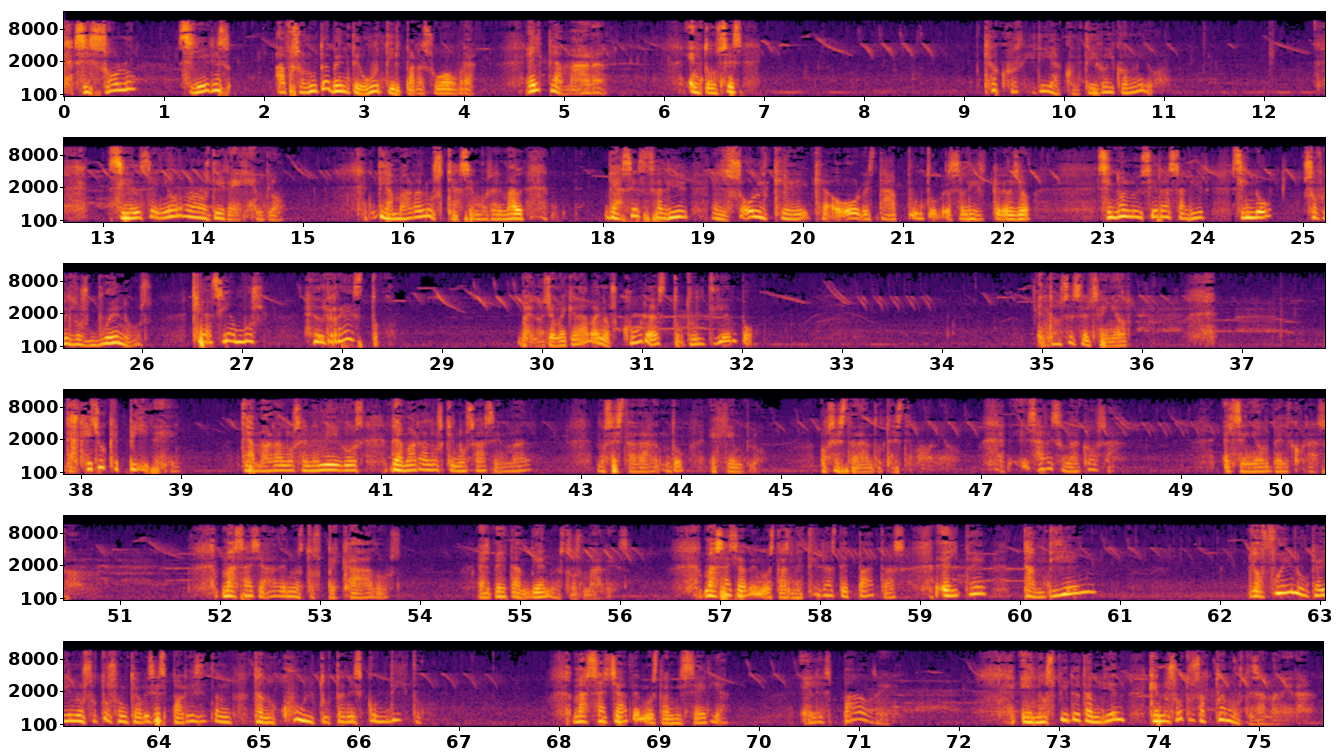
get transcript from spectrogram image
Si solo, si eres absolutamente útil para su obra, Él te amara. Entonces ¿qué ocurriría contigo y conmigo? Si el Señor no nos diera ejemplo de amar a los que hacemos el mal, de hacer salir el sol que, que ahora está a punto de salir, creo yo, si no lo hiciera salir, sino sobre los buenos, ¿qué hacíamos el resto? Bueno, yo me quedaba en oscuras todo el tiempo. Entonces el Señor, de aquello que pide, de amar a los enemigos, de amar a los que nos hacen mal. Nos está dando ejemplo, nos está dando testimonio. ¿Sabes una cosa? El Señor ve el corazón. Más allá de nuestros pecados, Él ve también nuestros males. Más allá de nuestras metidas de patas, Él ve también lo bueno que hay en nosotros, aunque a veces parece tan, tan oculto, tan escondido más allá de nuestra miseria. Él es Padre. Y nos pide también que nosotros actuemos de esa manera.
